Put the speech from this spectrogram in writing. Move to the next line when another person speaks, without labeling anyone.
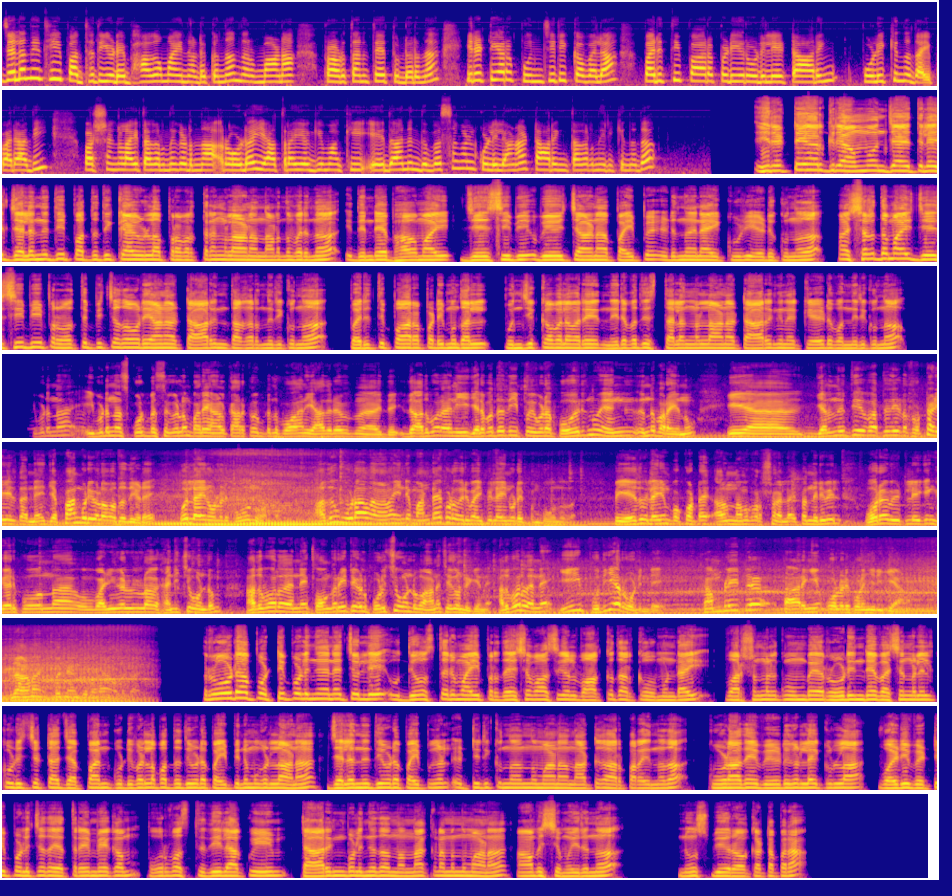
ജലനിധി പദ്ധതിയുടെ ഭാഗമായി നടക്കുന്ന നിർമ്മാണ പ്രവർത്തനത്തെ തുടർന്ന് ഇരട്ടിയാർ പുഞ്ചിരിക്കവല പരുത്തിപ്പാറപ്പടി റോഡിലെ ടാറിംഗ് പൊളിക്കുന്നതായി പരാതി. വർഷങ്ങളായി തകർന്നു കിടന്ന റോഡ് യാത്രായോഗ്യമാക്കി ഏതാനും ദിവസങ്ങൾക്കുള്ളിലാണ് ടാറിംഗ് തകർന്നിരിക്കുന്നത്.
ഇരട്ടയാർ ഗ്രാമപഞ്ചായത്തിലെ ജലനിധി പദ്ധതിക്കായുള്ള പ്രവർത്തനങ്ങളാണ് നടന്നുവരുന്നത് ഇതിന്റെ ഭാഗമായി ജെ ഉപയോഗിച്ചാണ് പൈപ്പ് ഇടുന്നതിനായി കുഴി എടുക്കുന്നത്. അശ്രദ്ധമായി ജെ പ്രവർത്തിപ്പിച്ചതോടെയാണ് ടാറിൻ തകർന്നിരിക്കുന്നത്. പരുത്തിപ്പാറപ്പടി മുതൽ പുഞ്ചിക്കവല വരെ നിരവധി സ്ഥലങ്ങളിലാണ് ടാറിങ്ങിന് കേട് വന്നിരിക്കുന്നത്
ഇവിടുന്ന് ഇവിടുന്ന് സ്കൂൾ ബസ്സുകളും പല ആൾക്കാർക്കും ഇവിടുന്ന് പോകാൻ യാതൊരു ഇത് ഇത് അതുപോലെ തന്നെ ഈ ജലപദ്ധതി ഇപ്പോൾ ഇവിടെ പോരുന്നു എന്ന് പറയുന്നു. ഈ ജലനിധി പദ്ധതിയുടെ തൊട്ടടിയിൽ തന്നെ ജപ്പാൻ കുടിവെള്ള പദ്ധതിയുടെ ഒരു ലൈൻ ഓൾറെഡി പോകുന്നുണ്ട്. അതുകൂടാതാണ് അതിന്റെ മണ്ടേ കൂടെ ഒരു പൈപ്പ് ലൈനൂടെ ഇപ്പം പോകുന്നത്. ഇപ്പോൾ ഏത് ലൈൻ പൊക്കോട്ടെ അതൊന്നും നമുക്ക് പ്രശ്നമല്ല. ഇപ്പം നിലവിൽ ഓരോ വീട്ടിലേക്കും കയറി പോകുന്ന വഴികളിൽ ഹനിച്ചുകൊണ്ടും അതുപോലെ തന്നെ കോൺക്രീറ്റുകൾ പൊളിച്ചുകൊണ്ടുമാണ് ചെയ്തുകൊണ്ടിരിക്കുന്നത്. അതുപോലെ തന്നെ ഈ പുതിയ റോഡിന്റെ കംപ്ലീറ്റ് ടാറിങ്ങും ഓൾറെഡി പൊളിഞ്ഞിരിക്കുകയാണ്. ഇതാണ് ഇപ്പം ഞങ്ങൾക്ക് പറയാനുള്ളത്.
റോഡ് പൊട്ടിപ്പൊളിഞ്ഞതിനെ ചൊല്ലി ഉദ്യോഗസ്ഥരുമായി പ്രദേശവാസികൾ വാക്കുതർക്കവുമുണ്ടായി. വർഷങ്ങൾക്ക് മുമ്പേ റോഡിന്റെ വശങ്ങളിൽ കുഴിച്ചിട്ട ജപ്പാൻ കുടിവെള്ള പദ്ധതിയുടെ പൈപ്പിന് മുകളിലാണ് ജലനിധിയുടെ പൈപ്പുകൾ ഇട്ടിരിക്കുന്നതെന്നുമാണ് നാട്ടുകാർ പറയുന്നത്. കൂടാതെ വീടുകളിലേക്കുള്ള വഴി വെട്ടിപ്പൊളിച്ചത് എത്രയും വേഗം പൂർവസ്ഥിതിയിലാക്കുകയും ടാറിംഗ് പൊളിഞ്ഞത് നന്നാക്കണമെന്നുമാണ് ആവശ്യമുയരുന്നത്. News bureau Kattappana.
